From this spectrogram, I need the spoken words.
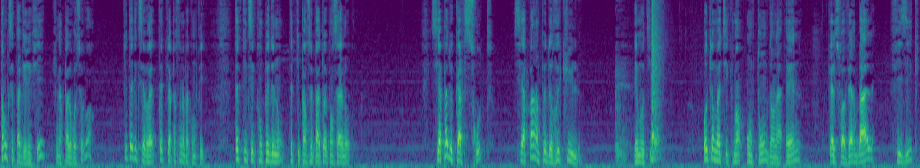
Tant que c'est pas vérifié, tu n'as pas le recevoir. Qui t'a dit que c'est vrai? Peut-être que la personne n'a pas compris. Peut-être qu'il s'est trompé de nom. Peut-être qu'il ne pensait pas à toi et pensait à un autre. S'il n'y a pas de kafsrout, s'il n'y a pas un peu de recul émotif, automatiquement on tombe dans la haine, qu'elle soit verbale, physique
